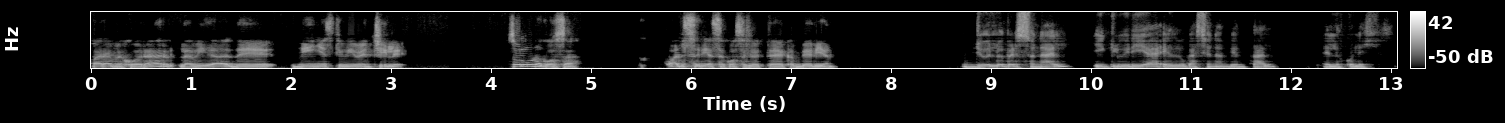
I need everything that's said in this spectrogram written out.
para mejorar la vida de niños que viven en Chile. Solo una cosa. ¿Cuál sería esa cosa que ustedes cambiarían? Yo en lo personal incluiría educación ambiental en los colegios.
